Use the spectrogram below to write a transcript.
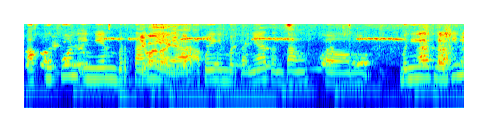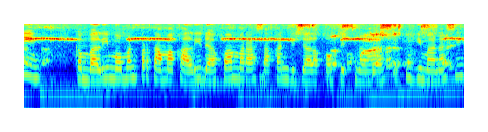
Aku pun ingin bertanya gimana, ya. Gimana? Aku ingin bertanya tentang um, mengingat lagi nih kembali momen pertama kali Dava merasakan gejala COVID-19 itu gimana sih?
